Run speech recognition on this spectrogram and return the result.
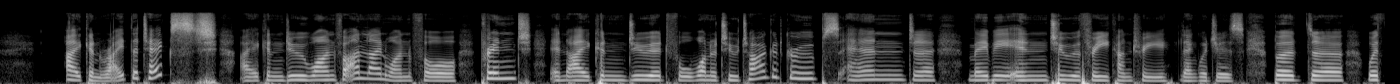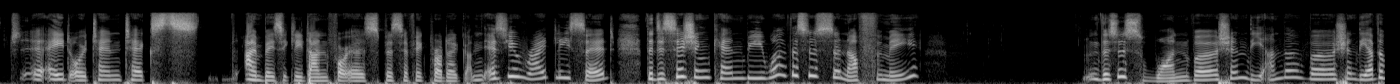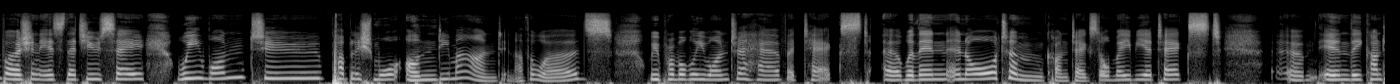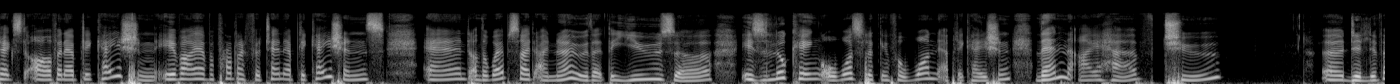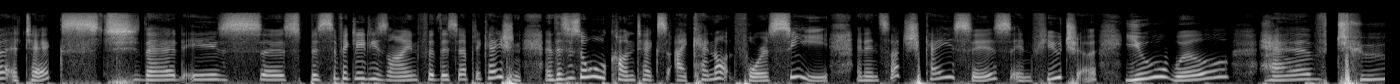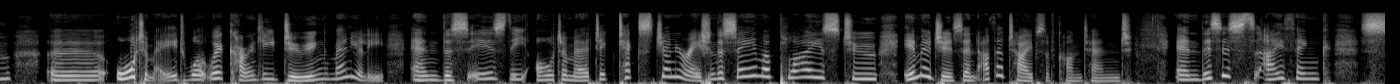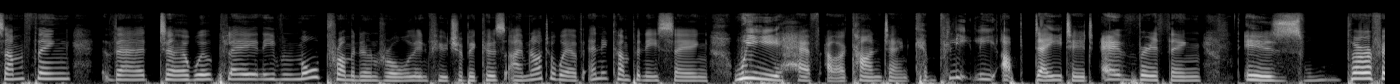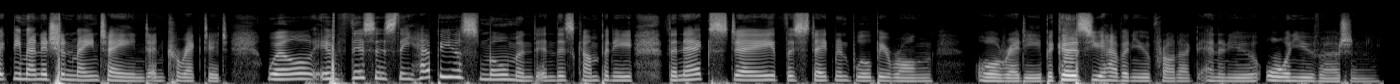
I can write the text, I can do one for online, one for print, and I can do it for one or two target groups and uh, maybe in two or three country languages. But uh, with eight or ten texts, I'm basically done for a specific product. And As you rightly said, the decision can be, well, this is enough for me. This is one version. The other version, the other version is that you say we want to publish more on demand. In other words, we probably want to have a text uh, within an autumn context or maybe a text um, in the context of an application. If I have a product for 10 applications and on the website I know that the user is looking or was looking for one application, then I have to uh, deliver a text that is uh, specifically designed for this application. And this is all context I cannot foresee. And in such cases, in future, you will have to uh, automate what we're currently doing manually. And this is the automatic text generation. The same applies to images and other types of content. And this is, I think, something that that uh, will play an even more prominent role in future because I'm not aware of any company saying we have our content completely updated, everything is perfectly managed and maintained and corrected. Well, if this is the happiest moment in this company, the next day the statement will be wrong already because you have a new product and a new or a new version.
